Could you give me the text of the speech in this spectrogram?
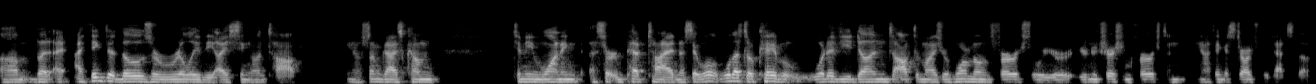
um, but I, I, think that those are really the icing on top. You know, some guys come to me wanting a certain peptide, and I say, well, well, that's okay, but what have you done to optimize your hormones first or your your nutrition first? And you know, I think it starts with that stuff.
